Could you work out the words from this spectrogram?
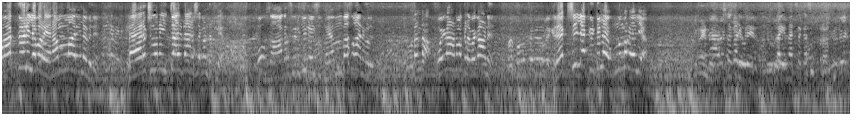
വാക്കുകളില്ല പറയാൻ അമ്മാരി ലെവൽ ഡയറക്ഷൻ ഡയറക്ഷൻ കണ്ടിട്ടില്ല. ഓ സാഗർ സുരുചി നൈസ്. എന്താ സാധനങ്ങൾ? കണ്ട മക്കളെ രക്ഷയില്ല കിട്ടില്ല ഒന്നും ഡയറക്ഷൻ ക്ലൈമാക്സ് ഒക്കെ സൂപ്പറാണ്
